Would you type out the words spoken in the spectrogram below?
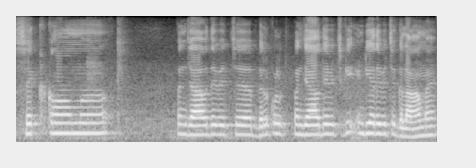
ਸਿੱਖ ਕੌਮ ਪੰਜਾਬ ਦੇ ਵਿੱਚ ਬਿਲਕੁਲ ਪੰਜਾਬ ਦੇ ਵਿੱਚ ਕੀ ਇੰਡੀਆ ਦੇ ਵਿੱਚ ਗੁਲਾਮ ਹੈ।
